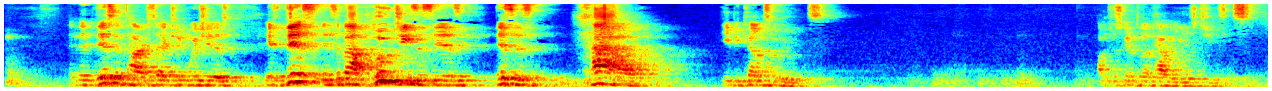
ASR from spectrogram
And then this entire section, which is if this is about who Jesus is, this is how he becomes who he is. I'm just going to put how he is Jesus,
